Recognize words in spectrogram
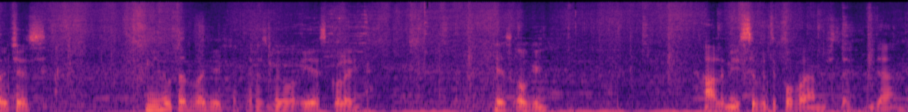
Słuchajcie, jest minuta 20 teraz było i jest kolejny. Jest ogień. Ale miejsce wytypowałem, myślę, idealnie.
